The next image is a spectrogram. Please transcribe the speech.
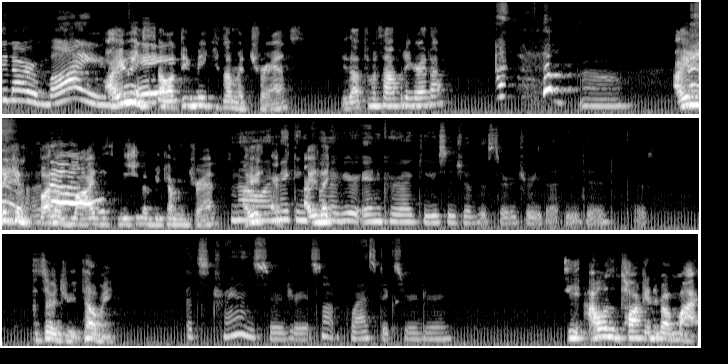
in our minds. Are you okay? insulting me because I'm a trans? Is that what's happening right now? Oh. Are you making fun of my decision of becoming trans? No, you, I'm making fun like, of your incorrect usage of the surgery that you did. Because the surgery? Tell me. it's trans surgery. It's not plastic surgery. See, I wasn't talking about my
